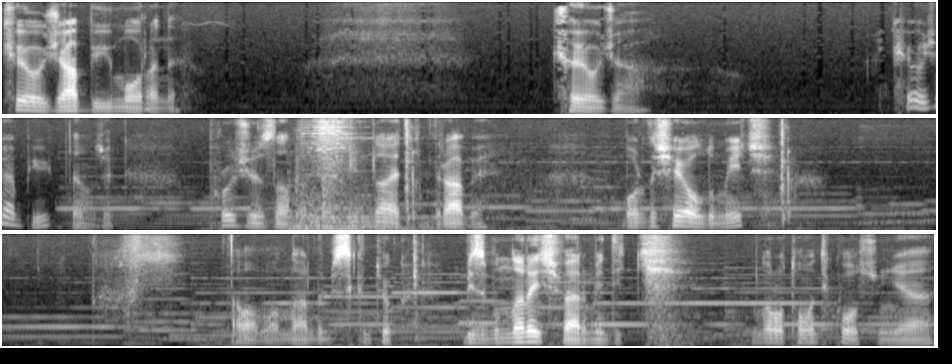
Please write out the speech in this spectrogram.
Köy ocağı büyüme oranı. Köy ocağı. Köy ocağı büyük ne olacak? Proje hızlandırma %20 daha etkilidir abi. Bu arada şey oldu mu hiç? Tamam onlarda bir sıkıntı yok. Biz bunlara hiç vermedik. Bunlar otomatik olsun ya.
